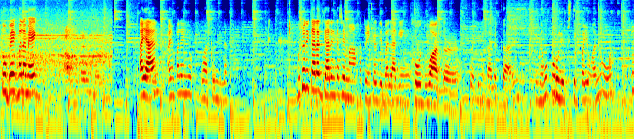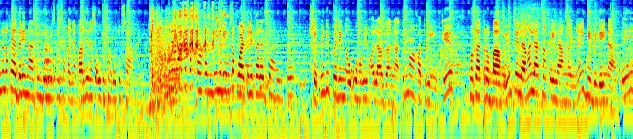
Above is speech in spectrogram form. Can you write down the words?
Tubig, malamig. Ayan, ayun pala yung water nila. Gusto ni Kalad Karen kasi mga katwinkle, di ba, laging cold water. Swerte ni Kalad Karen. Tignan mo, puro lipstick pa yung ano. oh. Ito na lang kaya dalhin natin doon mismo sa kanya para di na siya utos ng utos sa akin. Dali mo sa saksakan, ba? Ilagay mo sa kwarto ni Kalad Karen to. Siyempre, hindi pwedeng nauuhaw yung alaga natin, mga katwinkle. Magkatrabaho yun. Kailangan lahat ng kailangan niya, ibibigay natin.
